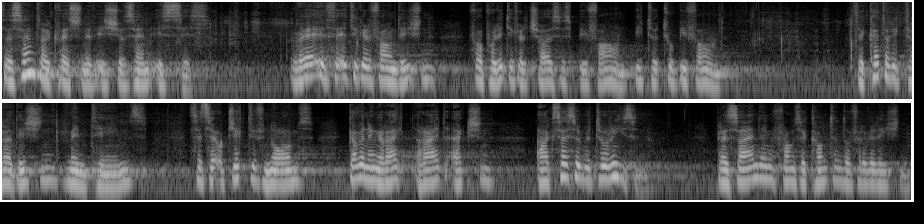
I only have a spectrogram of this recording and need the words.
The central question at issue then is this Where is the ethical foundation for political choices be found, be to, to be found? The Catholic tradition maintains that the objective norms governing right, right action are accessible to reason, presiding from the content of revelation.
